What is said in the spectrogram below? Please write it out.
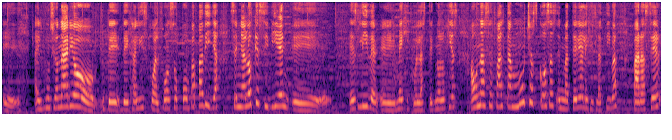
el funcionario de, de, Jalisco, Alfonso Pompa Padilla, señaló que si bien es líder eh, México en las tecnologías, aún hace falta muchas cosas en materia legislativa para hacer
